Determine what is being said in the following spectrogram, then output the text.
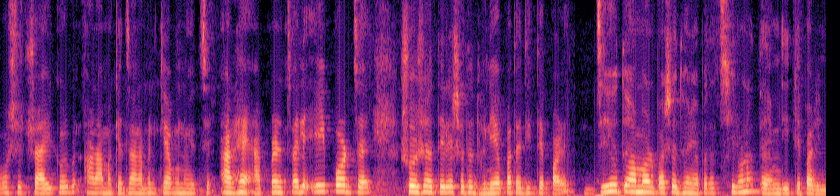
অবশ্যই ট্রাই করবেন আর আমাকে জানাবেন কেমন হয়েছে। আর হ্যাঁ আপনারা চাইলে এই পর্যায়ে সরিষার তেলের সাথে ধনিয়া পাতা দিতে পারেন। যেহেতু আমার বাসায় ধনিয়া পাতা ছিল না, তাই আমি দিতে পারিনি।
